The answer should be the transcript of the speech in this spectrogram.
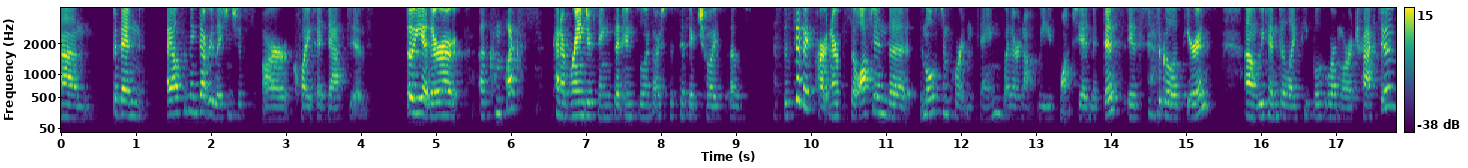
Um, but then I also think that relationships are quite adaptive. So yeah, there are a complex kind of range of things that influence our specific choice of a specific partner. So often the, the most important thing, whether or not we want to admit this, is physical appearance. Uh, we tend to like people who are more attractive.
